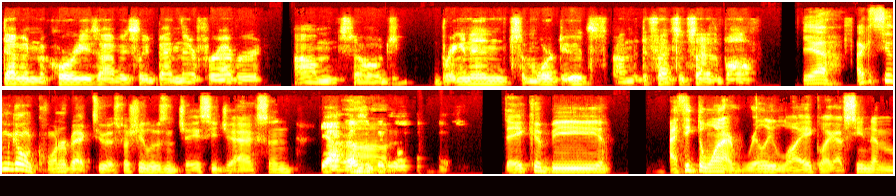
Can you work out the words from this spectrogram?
Devin McCourty's obviously been there forever. Um, so just bringing in some more dudes on the defensive side of the ball. Yeah, I could see them going cornerback too, especially losing J.C. Jackson. Yeah, that was um, a big um, one. They could be. I think the one I really like, like I've seen them,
